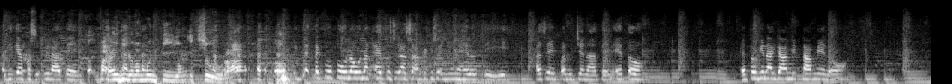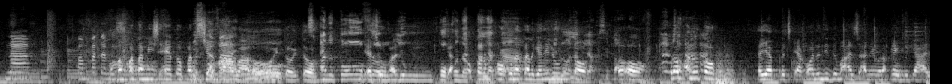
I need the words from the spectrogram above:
Hindi kaya pasukin natin. Oh, Parang hindi naman munti yung itsura. Oh, Nag- Nagtutunaw ng eto sinasabi ko sa inyong healthy. Kasi yung panudya natin, eto. Eto ginagamit namin, no? Pampatamis. Pampatamis, eto, Mas bawa. kumbago. Oo, ito, ito. Ano to? Yes, From so, yung coconut Oh, parang talaga. Coconut talaga, Hindi mo niluluto. Oo. From ano to? Kaya fresh kaya ako nandito dumaan sa ano, walang chemical.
